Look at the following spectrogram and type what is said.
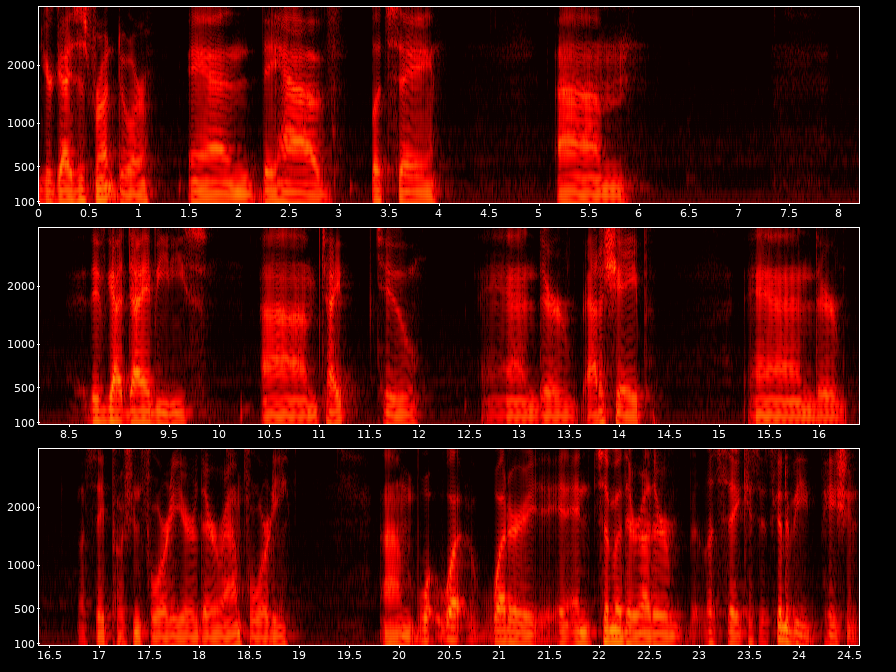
your guys' front door and they have, let's say, um, they've got diabetes, um, type two, and they're out of shape, and they're, let's say, pushing forty or they're around forty. Um, what what what are and and some of their other let's say because it's going to be patient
